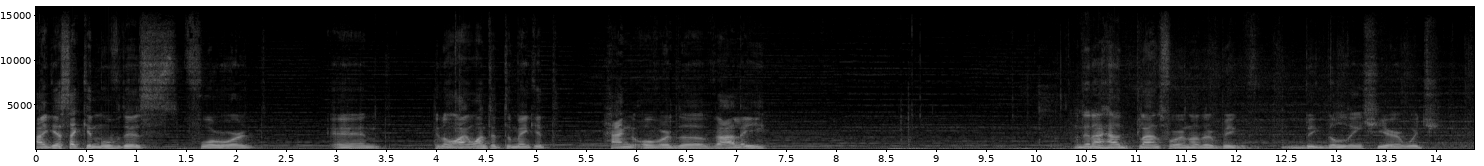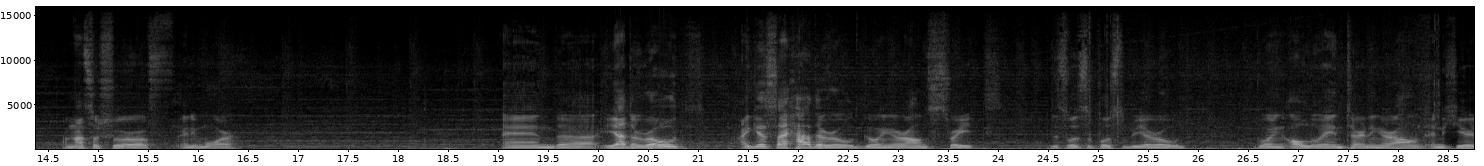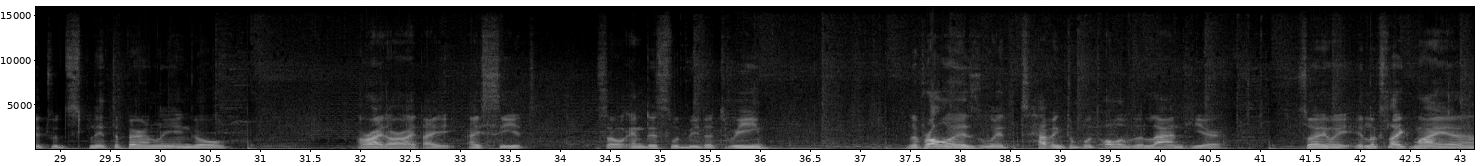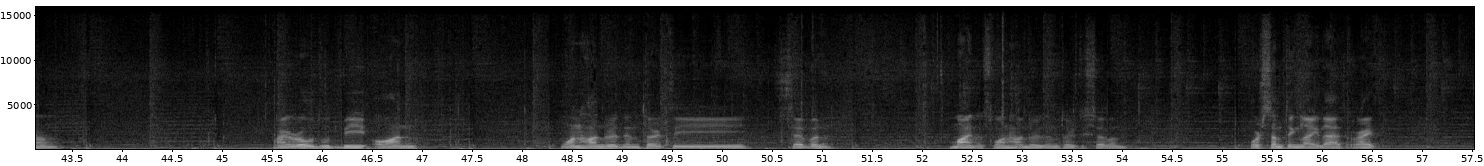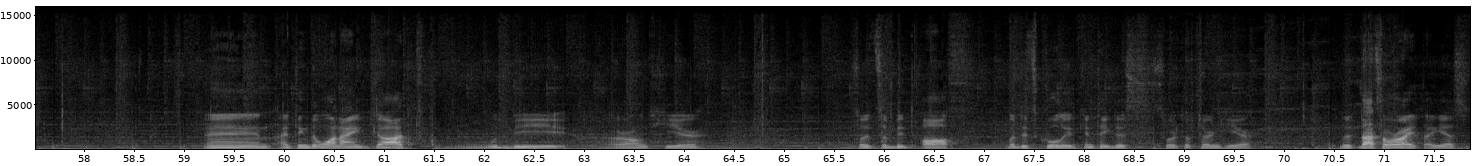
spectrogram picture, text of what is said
I guess I can move this forward. And you know I wanted to make it hang over the valley. And then I had plans for another big big building here which I'm not so sure of anymore and uh, yeah the road I guess I had a road going around straight. This was supposed to be a road going all the way and turning around. And here it would split apparently and go alright alright I, I see it. So and this would be the tree the problem is with having to put all of the land here. So anyway it looks like my um, my road would be on 137 minus 137 or something like that right? And I think the one I got would be around here. So it's a bit off. But it's cool. It can take this sort of turn here. Th that's alright I guess.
